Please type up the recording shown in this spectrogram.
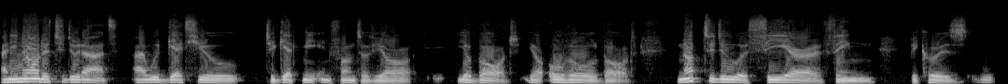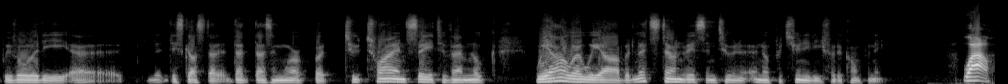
And in order to do that, I would get you to get me in front of your your board, your overall board, not to do a fear thing because we've already uh, discussed that that doesn't work, but to try and say to them, look, we are where we are, but let's turn this into an, an opportunity for the company. Wow.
